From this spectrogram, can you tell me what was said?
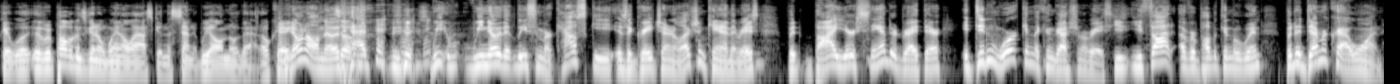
Okay, well, the Republican's going to win Alaska in the Senate. We all know that. Okay, We don't all know So- that. we we know that Lisa Murkowski is a great general election candidate in the race, but by your standard right there, it didn't work in the congressional race. You you thought a Republican would win, but a Democrat won.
